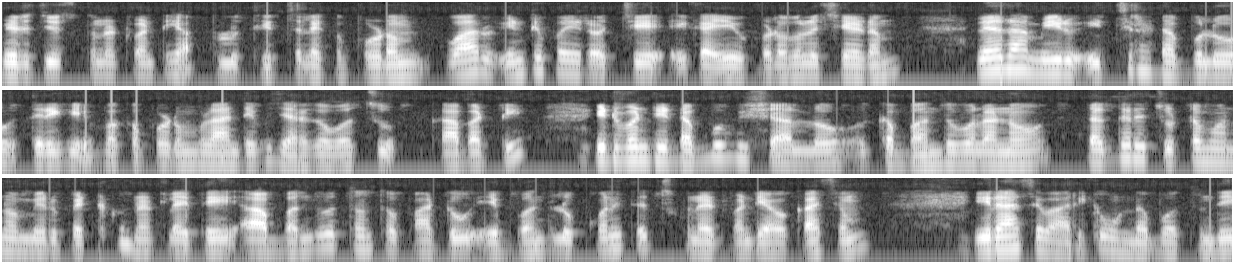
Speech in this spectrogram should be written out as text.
మీరు తీసుకున్నటువంటి అప్పులు తీర్చలేకపోవడం వారు ఇంటిపై వచ్చి ఇక ఈ గొడవలు చేయడం లేదా మీరు ఇచ్చిన డబ్బులు తిరిగి ఇవ్వకపోవడం లాంటివి జరగవచ్చు. కాబట్టి ఇటువంటి డబ్బు విషయాల్లో ఒక బంధువులను దగ్గర చుట్టమనో మీరు పెట్టుకున్నట్లయితే ఆ బంధుత్వంతో పాటు ఇబ్బందులు కొని తెచ్చుకునేటువంటి అవకాశం ఈ రాశి వారికి ఉండబోతుంది.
